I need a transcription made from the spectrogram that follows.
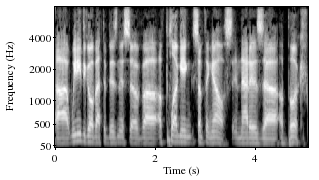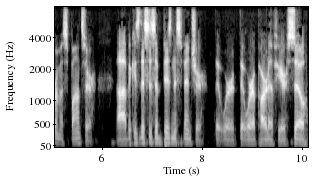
uh, we need to go about the business of uh, of plugging something else, and that is uh, a book from a sponsor. Uh, because this is a business venture that we're that we're a part of here. So,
